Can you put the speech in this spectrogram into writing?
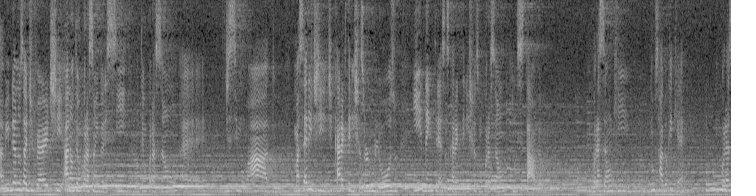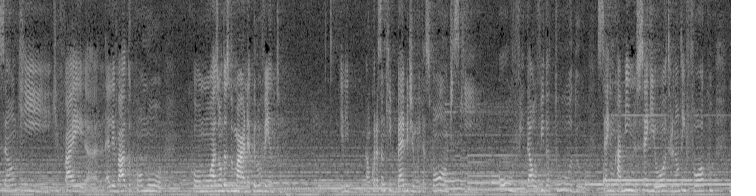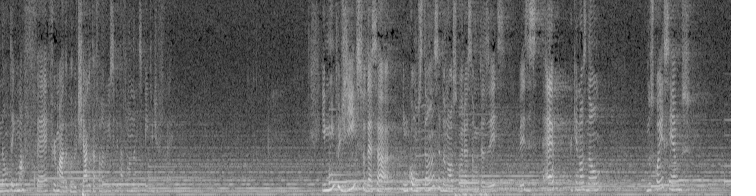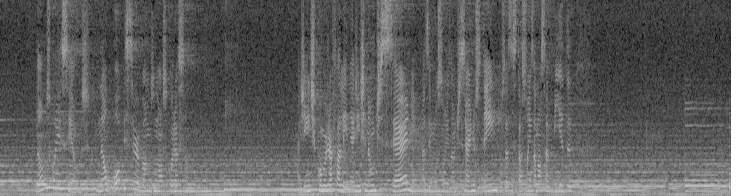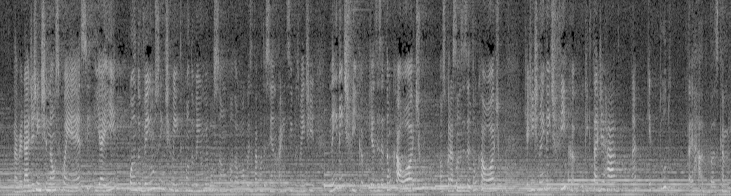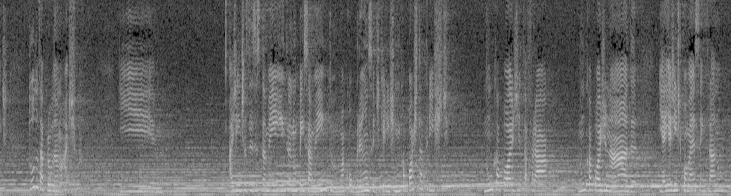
a Bíblia nos adverte a não ter um coração endurecido, não ter um coração é, dissimulado, uma série de, de características, orgulhoso e, dentre essas características, um coração instável. Um coração que não sabe o que quer. Um coração que, que vai, é, é levado como, como as ondas do mar, né, pelo vento. Ele é um coração que bebe de muitas fontes, que ouve, dá ouvido a tudo, segue um caminho, segue outro, não tem foco, não tem uma fé firmada. Quando o Tiago está falando isso, ele está falando a respeito de fé. E muito disso, dessa inconstância do nosso coração, muitas vezes, vezes é porque nós não nos conhecemos. Não nos conhecemos, não observamos o nosso coração. Gente, como eu já falei, né, a gente não discerne as emoções, não discerne os tempos, as estações da nossa vida, Na verdade, a gente não se conhece e aí, quando vem um sentimento, quando vem uma emoção, quando alguma coisa está acontecendo, a gente simplesmente nem identifica, porque às vezes é tão caótico, nosso coração às vezes é tão caótico, que a gente não identifica o que está de errado, né? Porque tudo está errado, basicamente. Tudo está problemático. Vezes também entra num pensamento, numa cobrança de que a gente nunca pode estar triste, nunca pode estar fraco, nunca pode nada. E aí a gente começa a entrar num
